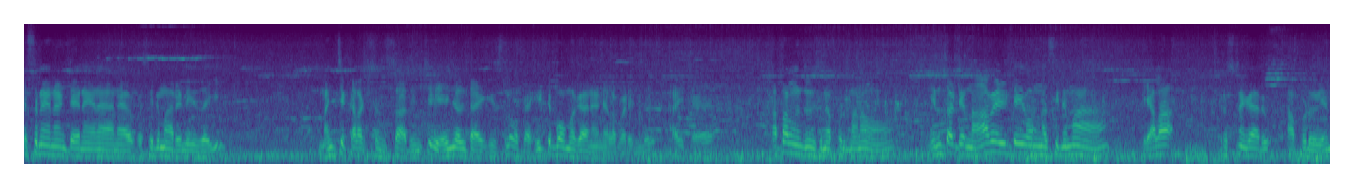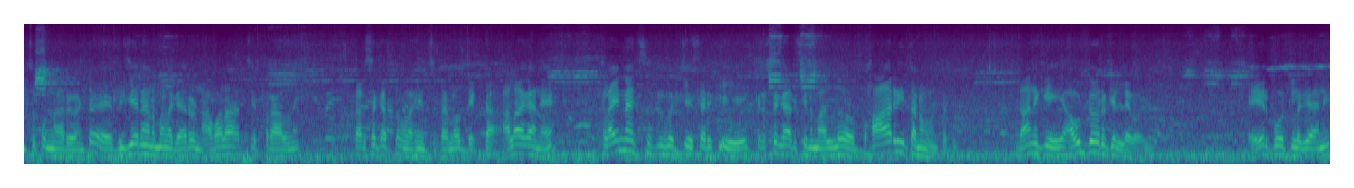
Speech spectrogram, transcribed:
ఎస్ నేనంటే నేను అనే ఒక సినిమా రిలీజ్ అయ్యి మంచి కలెక్షన్స్ సాధించి ఏంజల్ టాకీస్లో ఒక హిట్ బొమ్మగానే నిలబడింది. అయితే కథలను చూసినప్పుడు మనం ఇంతటి నావెల్టీ ఉన్న సినిమా ఎలా కృష్ణ గారు అప్పుడు ఎంచుకున్నారు అంటే విజయ నిర్మల గారు నవల చిత్రాలని దర్శకత్వం వహించడంలో దిట్ట. అలాగనే క్లైమాక్స్కి వచ్చేసరికి కృష్ణ గారి సినిమాల్లో భారీతనం ఉంటుంది. దానికి అవుట్డోర్కి వెళ్ళేవాళ్ళు. ఎయిర్పోర్ట్లు కానీ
